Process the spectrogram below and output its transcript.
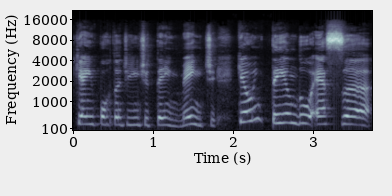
que é importante a gente ter em mente que eu entendo essa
